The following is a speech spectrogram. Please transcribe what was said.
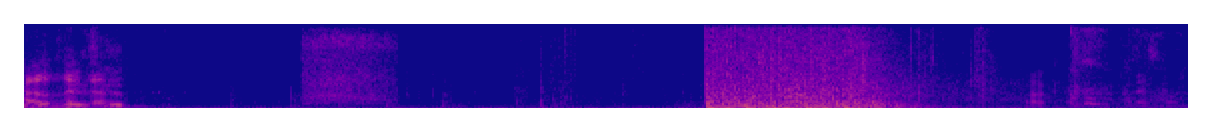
I'll let them. Okay, nice one.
